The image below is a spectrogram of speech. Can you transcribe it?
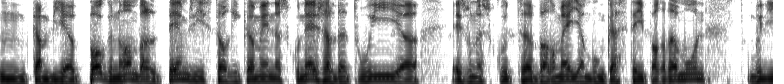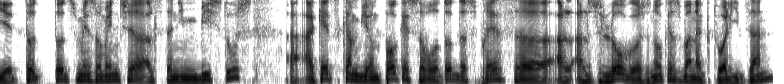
mm, canvia poc, no?, amb el temps, històricament es coneix, el de Tuí eh, és un escut vermell amb un castell per damunt, vull dir, tot, tots més o menys els tenim vistos, aquests canvien poc, és sobretot després eh, els logos, no?, que es van actualitzant?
